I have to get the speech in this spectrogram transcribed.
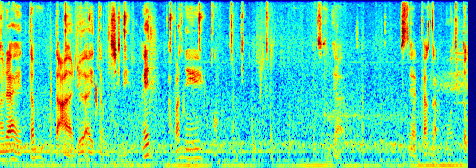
Ada item, tak ada item di sini. Eh, apa nih? Senjata nggak mutu.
